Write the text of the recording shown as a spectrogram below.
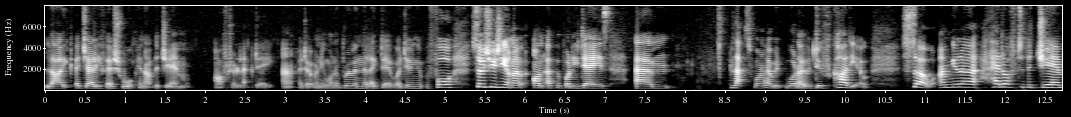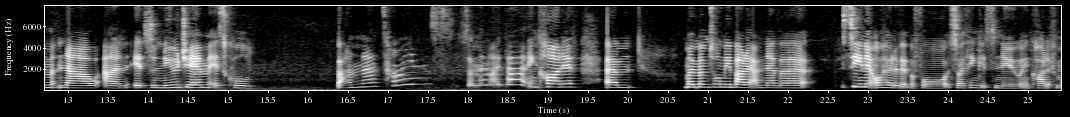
like a jellyfish walking out the gym after a leg day. And I don't really want to ruin the leg day by doing it before. So it's usually on, on upper body days. Um, that's what I would what I would do for cardio. So I'm gonna head off to the gym now and it's a new gym, it's called Banner Times, something like that in Cardiff. Um, my mum told me about it, I've never seen it or heard of it before so I think it's new in Cardiff I'm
